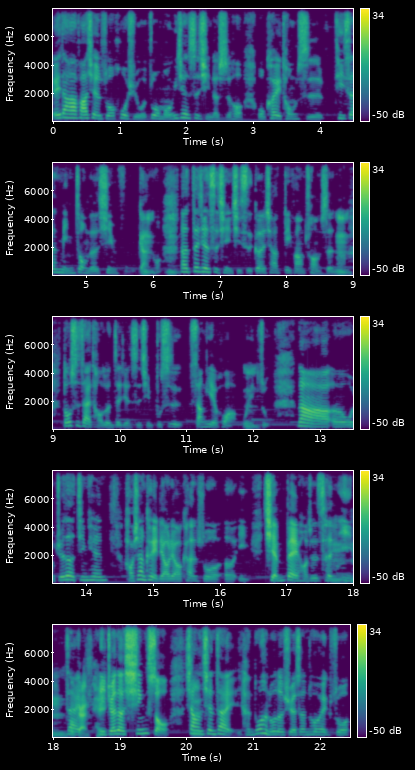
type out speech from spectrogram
哎，大家发现说，或许我做某一件事情的时候，我可以同时提升民众的幸福感哦。那这件事情其实跟像地方创生啊，都是在讨论这件事情，不是商业化为主。那呃，我觉得今天好像可以聊聊看，说呃，以前辈哈，就是陈毅在，你觉得新手像现在很多很多的学生都会说，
